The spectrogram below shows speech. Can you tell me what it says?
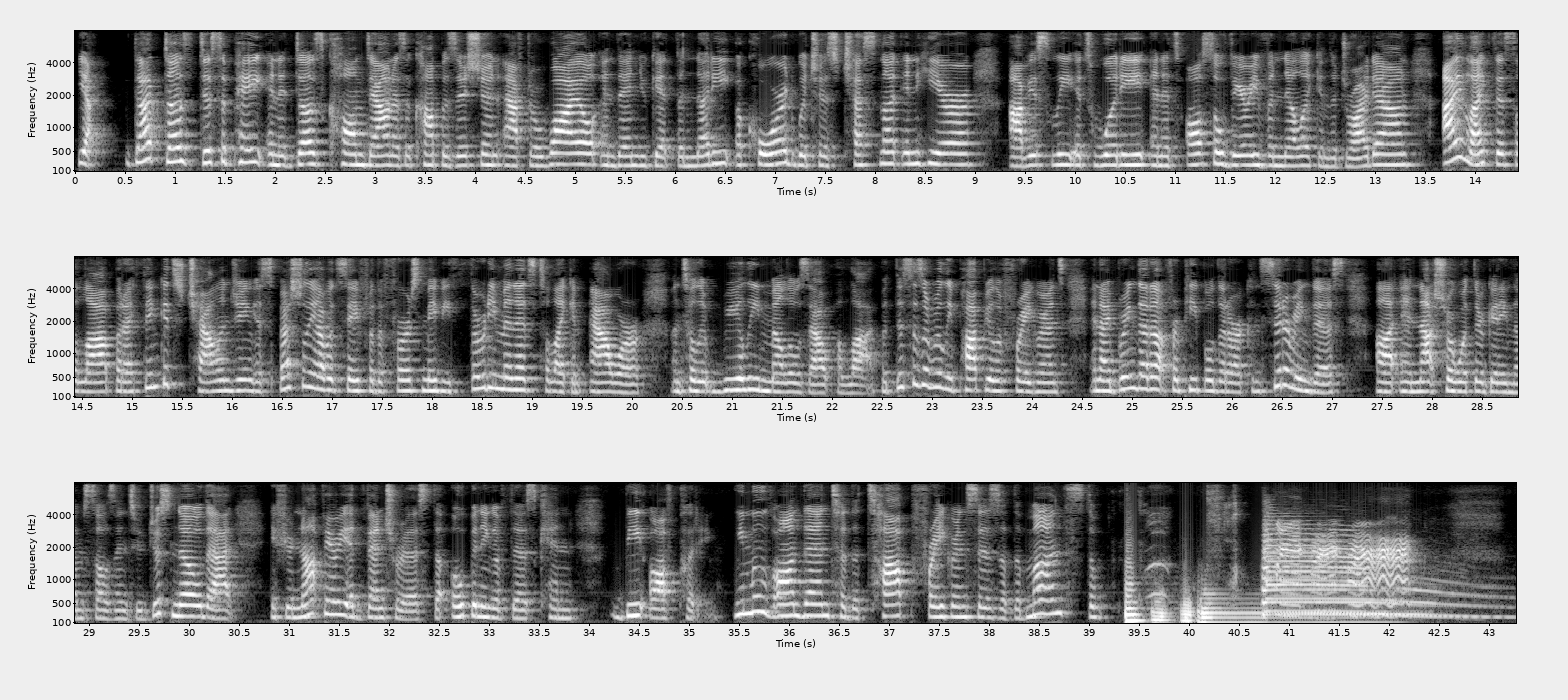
Yeah, that does dissipate and it does calm down as a composition after a while. And then you get the nutty accord, which is chestnut in here. Obviously it's woody and it's also very vanillic in the dry down. I like this a lot, but I think it's challenging, especially I would say for the first maybe 30 minutes to like an hour until it really mellows out a lot. But this is a really popular fragrance. And I bring that up for people that are considering this uh, and not sure what they're getting themselves into. Just know that if you're not very adventurous, the opening of this can be off-putting. We move on then to the top fragrances of the months. The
